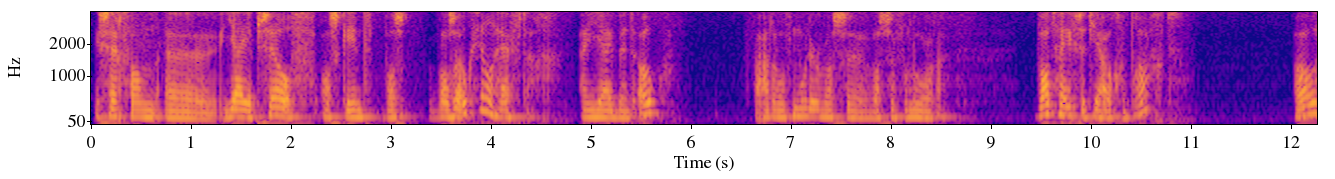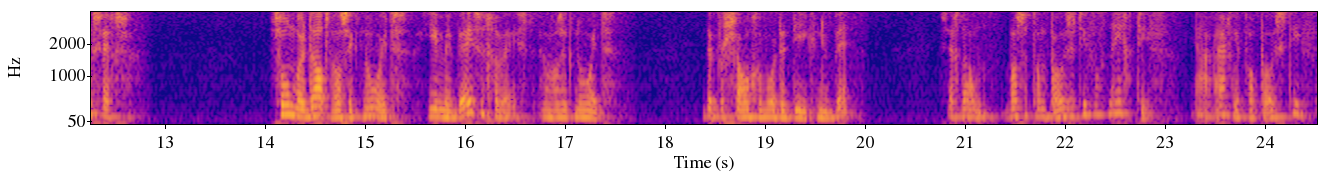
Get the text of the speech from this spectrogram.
Ik zeg van, eh, jij hebt zelf als kind, was, was ook heel heftig. En jij bent ook, vader of moeder was, was ze verloren. Wat heeft het jou gebracht? Oh, zegt ze. Zonder dat was ik nooit hiermee bezig geweest. En was ik nooit de persoon geworden die ik nu ben. Zeg dan, was het dan positief of negatief? Ja, eigenlijk wel positief.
